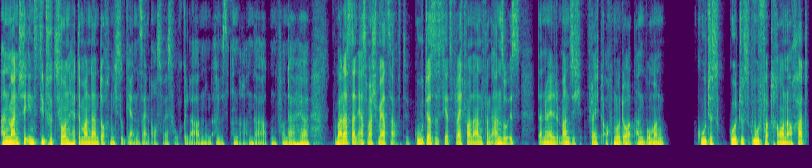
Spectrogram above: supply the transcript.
an manche Institutionen hätte man dann doch nicht so gerne seinen Ausweis hochgeladen und alles andere an Daten. Von daher war das dann erstmal schmerzhaft. Gut, dass es jetzt vielleicht von Anfang an so ist, dann meldet man sich vielleicht auch nur dort an, wo man gutes, gutes Urvertrauen auch hat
